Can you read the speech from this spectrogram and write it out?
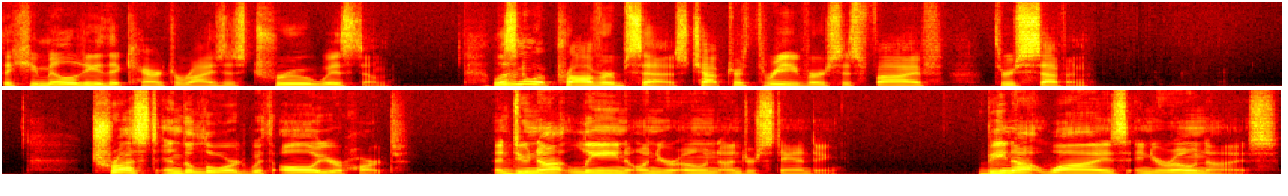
the humility that characterizes true wisdom. Listen to what Proverbs says, chapter 3, verses 5 through 7. Trust in the Lord with all your heart, and do not lean on your own understanding. Be not wise in your own eyes.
